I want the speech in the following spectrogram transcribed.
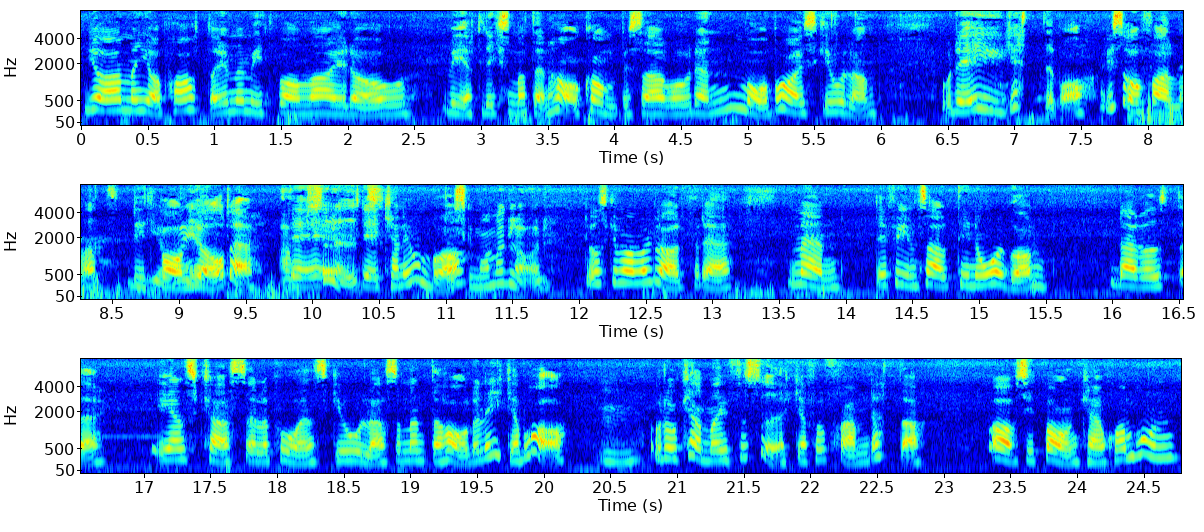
Ja, men jag pratar ju med mitt barn varje dag och vet liksom att den har kompisar och den mår bra i skolan. Och det är ju jättebra i så fall att ditt Ja, barn ja. gör det. Det, det är kanonbra. Då ska man vara glad. Då ska man vara glad för det. Men det finns alltid någon där ute i ens klass eller på en skola som inte har det lika bra. Mm. Och då kan man ju försöka få fram detta av sitt barn kanske om hon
